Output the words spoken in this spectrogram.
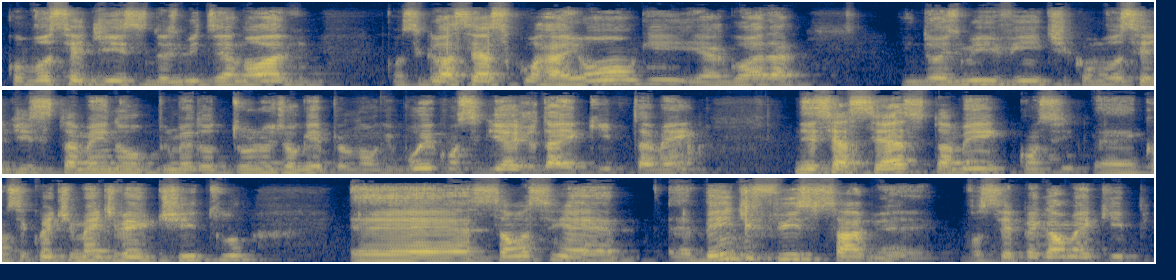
como você disse, em 2019 conseguiu acesso com o Rayong e agora em 2020, como você disse também no primeiro turno, joguei pelo Longbu e consegui ajudar a equipe também nesse acesso também, é, consequentemente veio o título. É, são assim, é, é bem difícil, sabe? É, você pegar uma equipe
